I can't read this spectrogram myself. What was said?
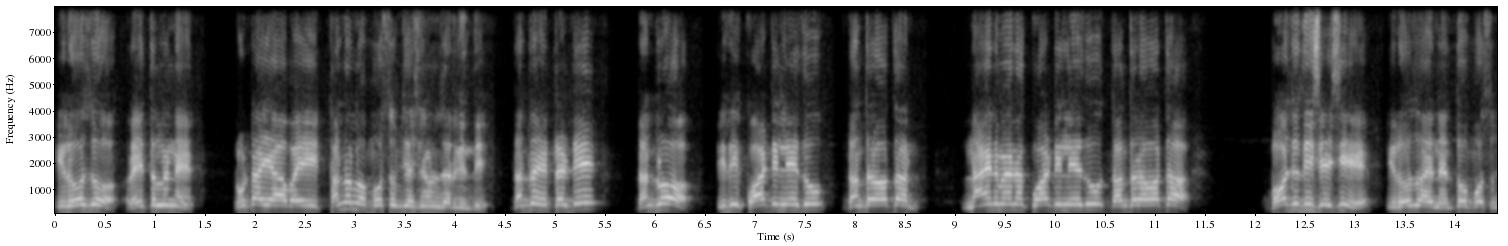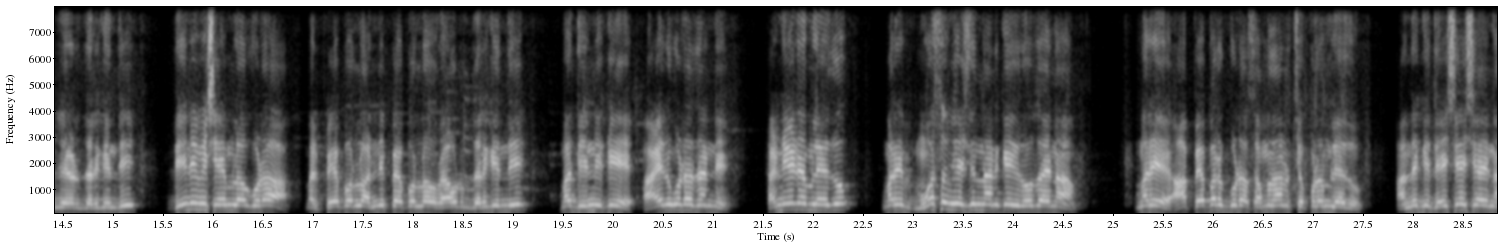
ఈరోజు రైతులని నూట యాభై టన్నులు మోసం చేసిన జరిగింది. దాంట్లో ఎట్లంటే దాంట్లో ఇది క్వాలిటీ లేదు దాని తర్వాత నాయనమైన క్వాలిటీ లేదు దాని తర్వాత బాజు తీసేసి ఈరోజు ఆయన ఎంతో మోసం చేయడం జరిగింది. దీని విషయంలో కూడా మరి పేపర్లో అన్ని పేపర్లో రావడం జరిగింది. మరి దీనికి ఆయన కూడా దాన్ని ఖండియడం లేదు. మరి మోసం చేసిన దానికే ఈరోజు ఆయన మరి ఆ పేపర్కి కూడా సమాధానం చెప్పడం లేదు. అందుకే దయచేసి ఆయన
